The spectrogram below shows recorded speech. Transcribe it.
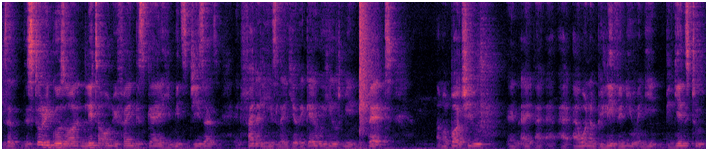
is that the story goes on, and later on we find this guy, he meets Jesus, and finally he's like, You're the guy who healed me, bet. I'm about you and I, I, I, I want to believe in you. And he begins to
